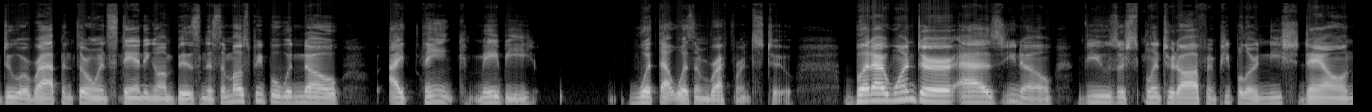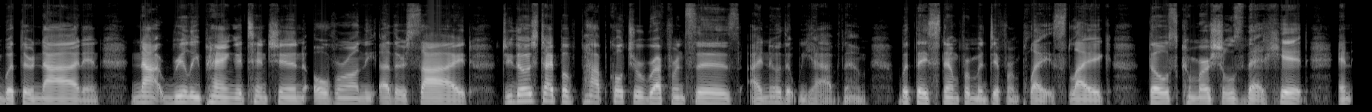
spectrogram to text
do a rap and throw in standing on business, and most people would know, I think, maybe what that was in reference to. But I wonder as, you know, views are splintered off and people are niched down, but they're not and not really paying attention over on the other side. Do those type of pop culture references, I know that we have them, but they stem from a different place. Like those commercials that hit and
